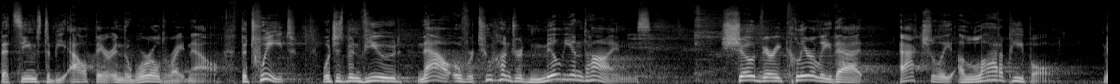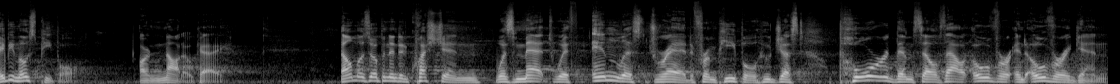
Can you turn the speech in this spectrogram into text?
that seems to be out there in the world right now. The tweet, which has been viewed now over 200 million times, showed very clearly that actually a lot of people, maybe most people, are not okay. Elmo's open ended question was met with endless dread from people who just poured themselves out over and over again.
